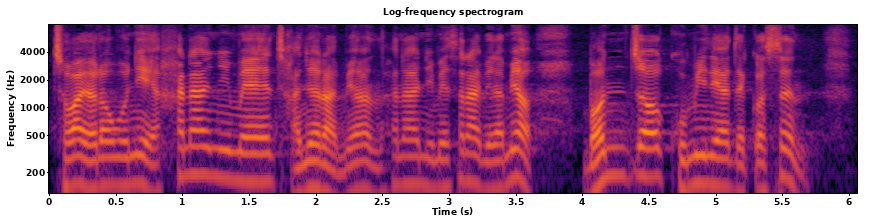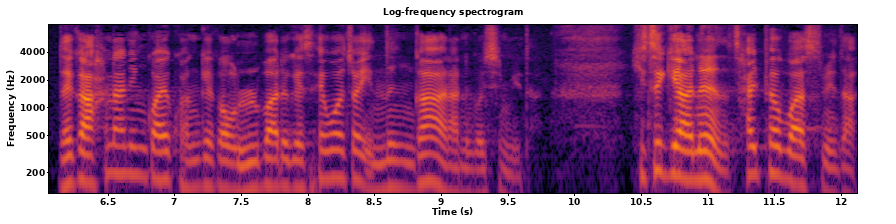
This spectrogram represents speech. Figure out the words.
저와 여러분이 하나님의 자녀라면 하나님의 사람이라면 먼저 고민해야 될 것은 내가 하나님과의 관계가 올바르게 세워져 있는가라는 것입니다. 히스기야는 살펴보았습니다.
